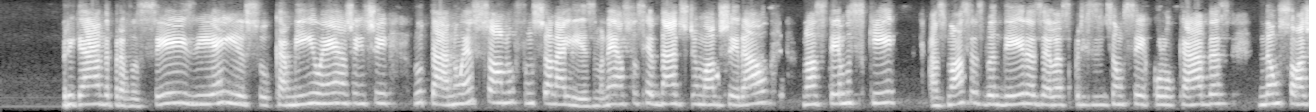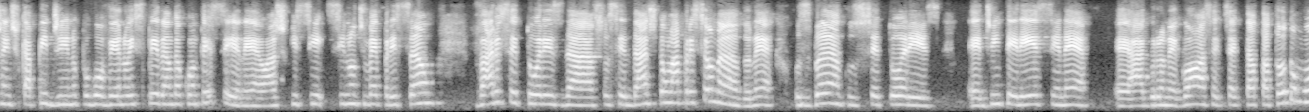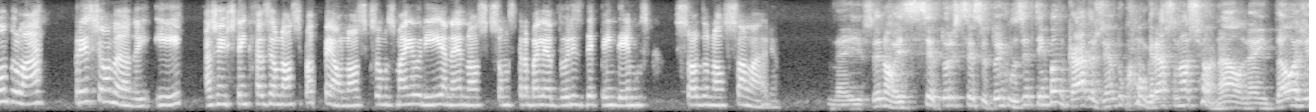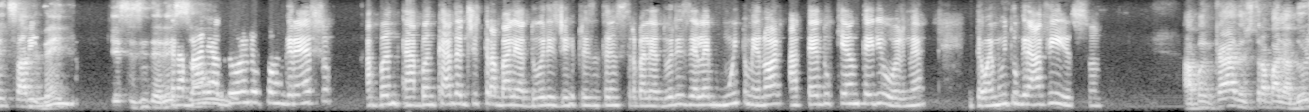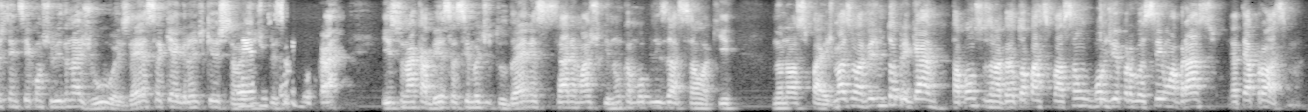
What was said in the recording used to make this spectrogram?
Obrigada para vocês, e é isso. O caminho é a gente lutar, não é só no funcionalismo, né? A sociedade, de um modo geral, nós temos que. As nossas bandeiras, elas precisam ser colocadas, não só a gente ficar pedindo para o governo ou esperando acontecer, né? Eu acho que se, se não tiver pressão, vários setores da sociedade estão lá pressionando, né? Os bancos, os setores é, de interesse, né? É, agronegócio, etc. Está tá todo mundo lá pressionando. E, e a gente tem que fazer o nosso papel. Nós que somos maioria, né? Nós que somos trabalhadores, dependemos só do nosso salário. É isso. E não, esses setores que você citou, inclusive, tem bancadas dentro do Congresso Nacional, né? Então a gente sabe Sim. bem que esses interesses Trabalhador são... no Congresso, a, ban a bancada de trabalhadores, de representantes de trabalhadores, ela é muito menor até do que a anterior, né? Então é muito grave isso. A bancada de trabalhadores tem que ser construída nas ruas. Essa que é a grande questão. É, a gente precisa colocar isso na cabeça acima de tudo. É necessária mais do que nunca mobilização aqui no nosso país. Mais uma vez, muito obrigado, tá bom, Suzana, pela tua participação. Um bom dia para você, um abraço e até a próxima.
